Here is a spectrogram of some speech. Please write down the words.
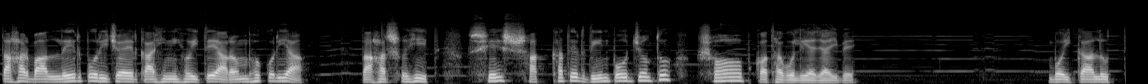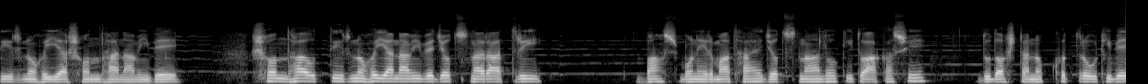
তাহার বাল্যের পরিচয়ের কাহিনী হইতে আরম্ভ করিয়া তাহার সহিত শেষ সাক্ষাতের দিন পর্যন্ত সব কথা বলিয়া যাইবে। বৈকাল উত্তীর্ণ হইয়া সন্ধ্যা নামিবে, সন্ধ্যা উত্তীর্ণ হইয়া নামিবে জ্যোৎস্না রাত্রি। বাঁশবনের মাথায় জ্যোৎস্নালোকিত আকাশে দু দশটা নক্ষত্র উঠিবে,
